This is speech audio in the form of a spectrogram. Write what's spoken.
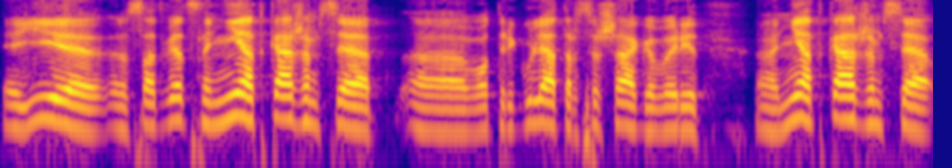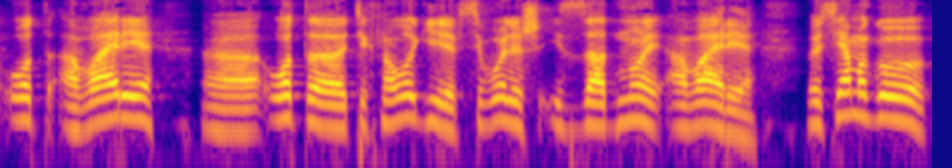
и, соответственно, не откажемся, вот регулятор США говорит, не откажемся от аварии, от технологии всего лишь из-за одной аварии. То есть я могу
